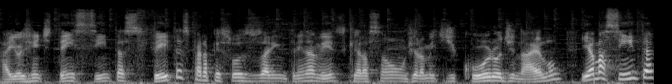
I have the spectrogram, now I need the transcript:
Aí hoje a gente tem cintas feitas para pessoas usarem em treinamentos, que elas são geralmente de couro ou de nylon. E é uma cinta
